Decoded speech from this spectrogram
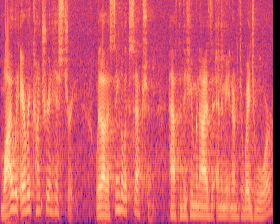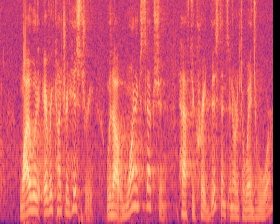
why would every country in history, without a single exception, have to dehumanize the enemy in order to wage war? Why would every country in history, without one exception, have to create distance in order to wage war?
